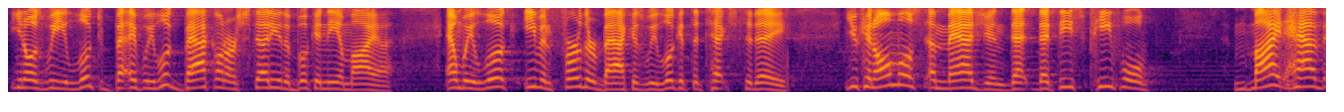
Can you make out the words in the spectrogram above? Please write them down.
you know, as we looked back, if we look back on our study of the book of Nehemiah, and we look even further back as we look at the text today, you can almost imagine that, that these people might have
